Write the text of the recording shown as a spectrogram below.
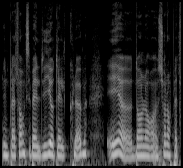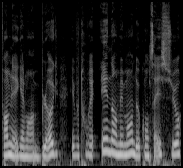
une plateforme qui s'appelle The Hotel Club et sur leur plateforme il y a également un blog et vous trouverez énormément de conseils sur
